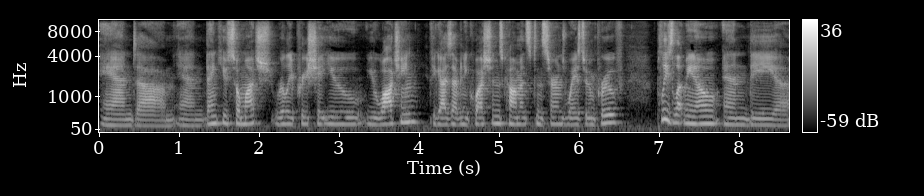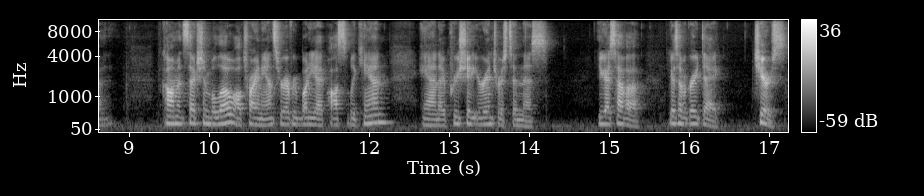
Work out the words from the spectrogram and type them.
And um, and thank you so much. Really appreciate you you watching. If you guys have any questions, comments, concerns, ways to improve, please let me know in the uh, comment section below. I'll try and answer everybody I possibly can. And I appreciate your interest in this. You guys have a you guys have a great day. Cheers.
